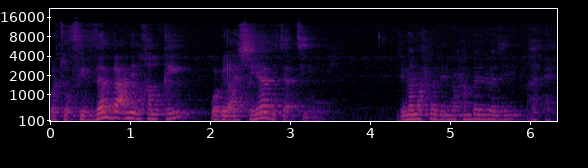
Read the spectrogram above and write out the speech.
وتخفي الذنب عن الخلق وبالعصيان تأتيني L'imam Ahmed ibn Hanbal lui a dit répète.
